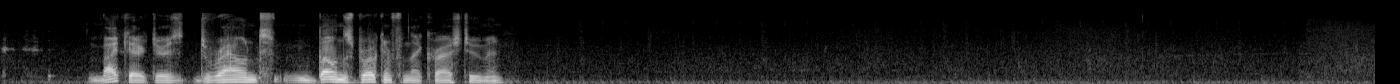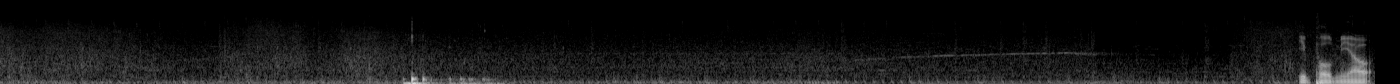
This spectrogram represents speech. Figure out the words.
My character is drowned, bones broken from that crash too, man. He pulled me out.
